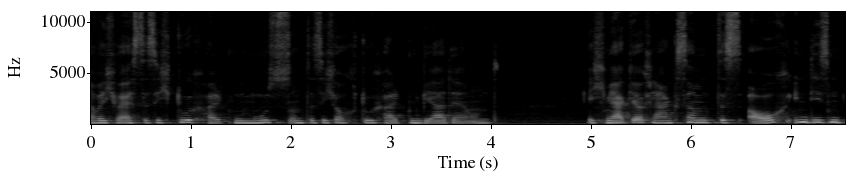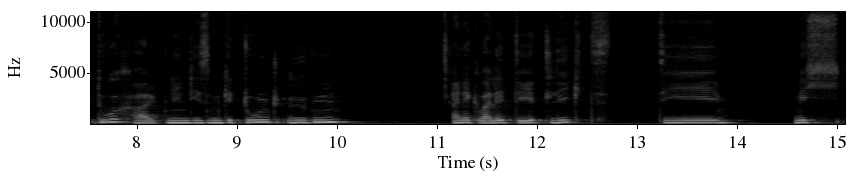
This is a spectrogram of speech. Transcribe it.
Aber ich weiß, dass ich durchhalten muss und dass ich auch durchhalten werde. Und ich merke auch langsam, dass auch in diesem Durchhalten, in diesem Geduld üben, eine Qualität liegt, die mich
